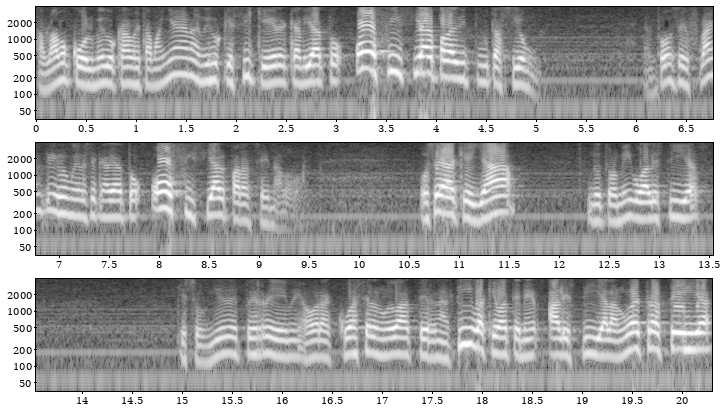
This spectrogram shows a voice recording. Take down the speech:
Hablamos con Olmedo Cabo esta mañana y dijo que sí, que era el candidato oficial para la diputación. Entonces Franklin Romero es el candidato oficial para el senador. O sea que ya nuestro amigo Alex Díaz, que se olvide del PRM, ahora cuál es la nueva alternativa que va a tener Alex Díaz, la nueva estrategia,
